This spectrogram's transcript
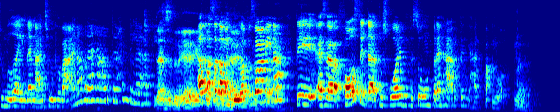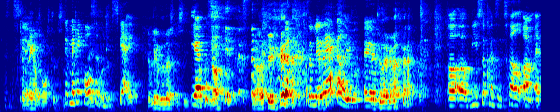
du møder en eller anden auntie på vejen, og hvordan har du det? Alhamdulillah, har det fint. Det er altid det der, jeg ikke. Og, og så går man videre, forstår du, hvad jeg mener? Det, altså, forestil dig, at du spurgte en person, hvordan har du det? Jeg har det fucking lort. Det Kan sker man ikke forestille sig. Det, man kan ikke forestille sig, fordi det sker ikke. Jeg vil ikke vide, hvad jeg skulle sige. Ja, præcis. Nå, okay. Så bliver det akavet jo. Det er Øhm, ked af at høre. og, og vi er så koncentreret om, at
